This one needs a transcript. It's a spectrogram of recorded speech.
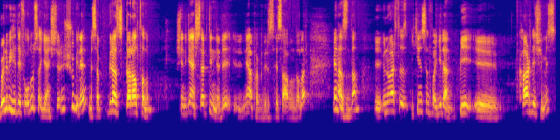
böyle bir hedefi olursa gençlerin şu bile mesela birazcık daraltalım. Şimdi gençler dinledi. Ne yapabiliriz hesabındalar. En azından e, üniversite ikinci sınıfa giden bir e, kardeşimiz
